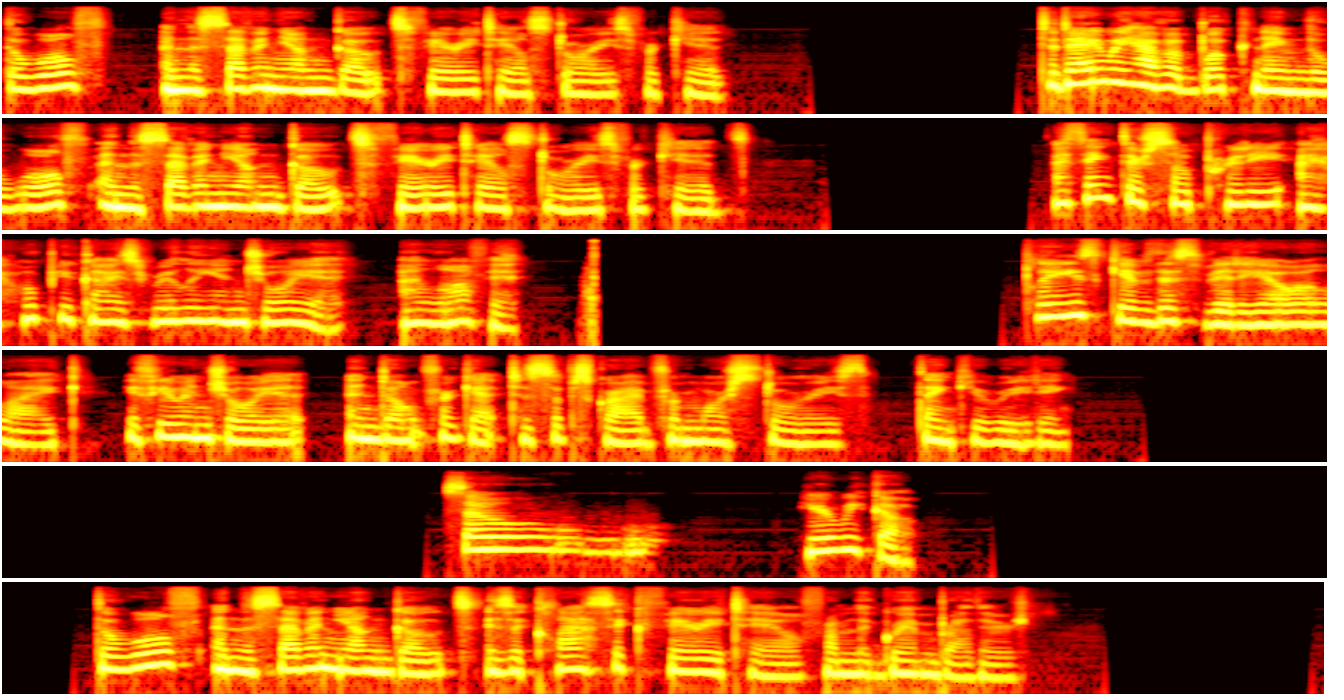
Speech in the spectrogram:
The Wolf and the Seven Young Goats Fairy Tale Stories for Kids. Today we have a book named The Wolf and the Seven Young Goats Fairy Tale Stories for Kids. I think they're so pretty. I hope you guys really enjoy it. I love it. Please give this video a like if you enjoy it and don't forget to subscribe for more stories. Thank you, reading. So, here we go. The Wolf and the Seven Young Goats is a classic fairy tale from the Grimm brothers.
